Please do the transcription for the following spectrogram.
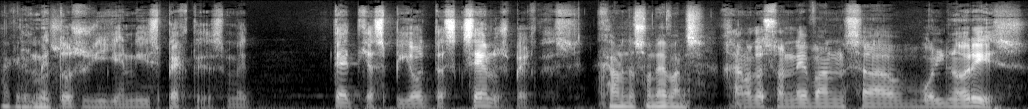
Ακριβώς. Με τόσους γηγενείς παίχτε, με τέτοιας ποιότητας ξένους παίχτε. Χάνοντας τον Evans. Χάνοντας τον Evans α, πολύ νωρίς.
